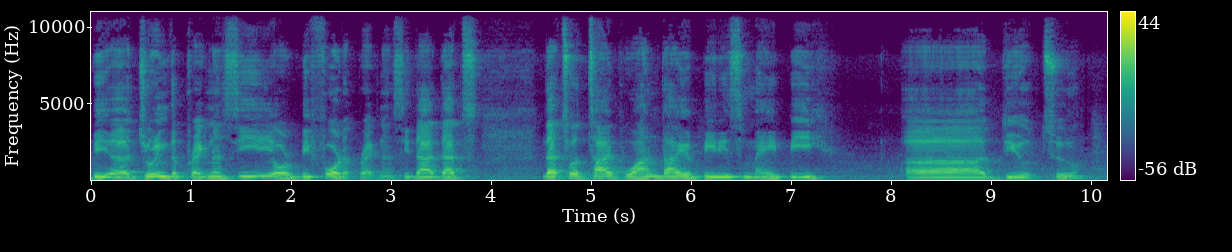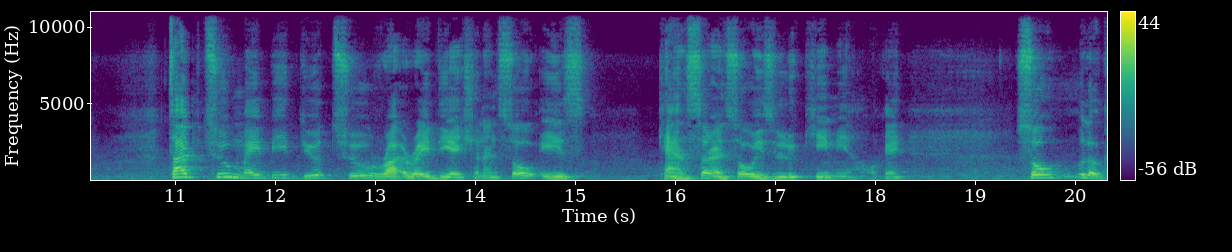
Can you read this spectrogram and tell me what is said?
be, uh, during the pregnancy or before the pregnancy. That that's that's what type 1 diabetes may be uh, due to Type 2 may be due to ra radiation, and so is cancer, and so is leukemia. Okay, so look,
